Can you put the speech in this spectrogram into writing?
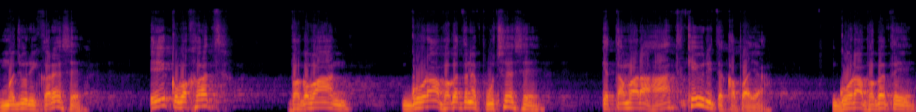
મજૂરી કરે છે. એક વખત ભગવાન ગોરા ભગતને પૂછે છે કે તમારા હાથ કેવી રીતે કપાયા? ગોરા ભગતે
